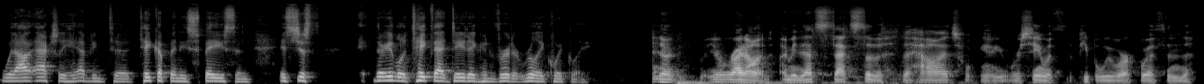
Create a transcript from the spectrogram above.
without actually having to take up any space. And it's just they're able to take that data and convert it really quickly. No you're right on. I mean that's that's the the how it's you know we're seeing with the people we work with and the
